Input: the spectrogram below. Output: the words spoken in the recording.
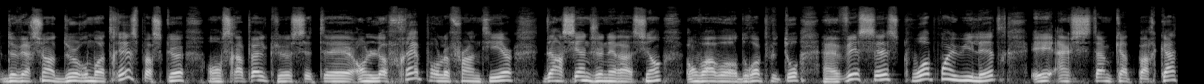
de version à deux roues motrices parce que on se rappelle que c'était, on l'offrait pour le Frontier d'ancienne génération. On va avoir droit plutôt à un V6 3.8 litres et un système 4x4,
